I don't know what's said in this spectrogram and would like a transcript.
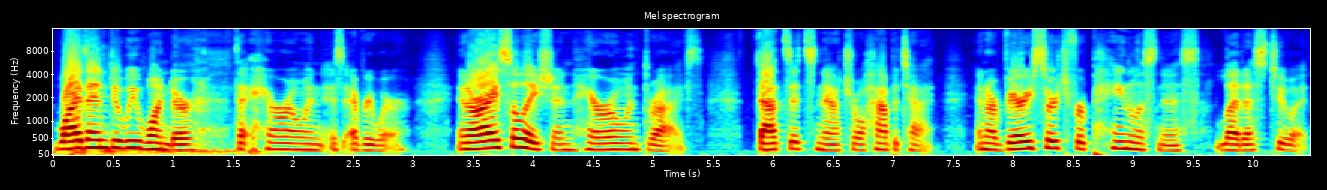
Why then do we wonder that heroin is everywhere? In our isolation, heroin thrives. That's its natural habitat and our very search for painlessness led us to it.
